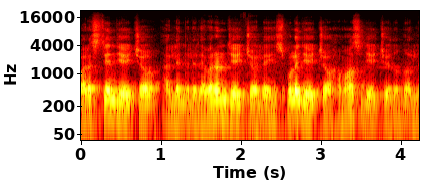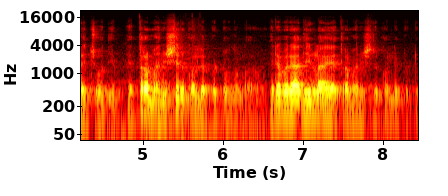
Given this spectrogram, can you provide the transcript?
പലസ്തീൻ ജയിച്ചോ അല്ലെങ്കിൽ ലെബനൻ ജയിച്ചോ അല്ലെങ്കിൽ ഹിസ്ബുള ജയിച്ചോ ഹമാസ് ജയിച്ചോ ഇതൊന്നും അല്ല ചോദ്യം. എത്ര മനുഷ്യർ കൊല്ലപ്പെട്ടു എന്നുള്ളതാണ്. നിരപരാധികളായ എത്ര മനുഷ്യർ കൊല്ലപ്പെട്ടു.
